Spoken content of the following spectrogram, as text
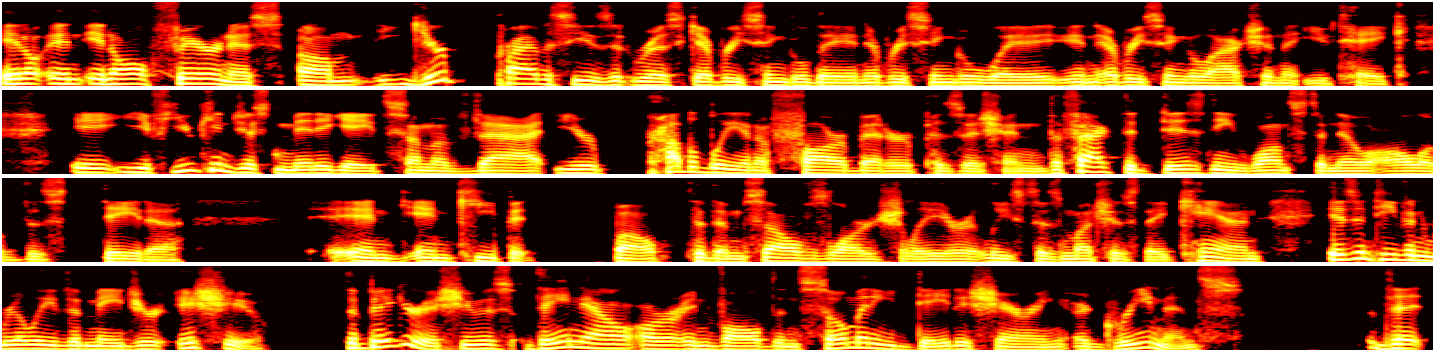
you know, in in all fairness, um, your privacy is at risk every single day in every single way in every single action that you take. If you can just mitigate some of that, you're probably in a far better position. The fact that Disney wants to know all of this data and and keep it well to themselves largely or at least as much as they can isn't even really the major issue. The bigger issue is they now are involved in so many data sharing agreements that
